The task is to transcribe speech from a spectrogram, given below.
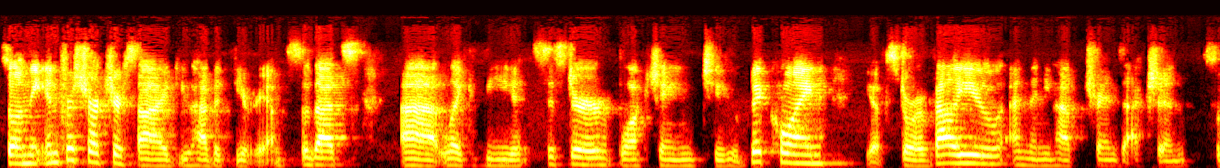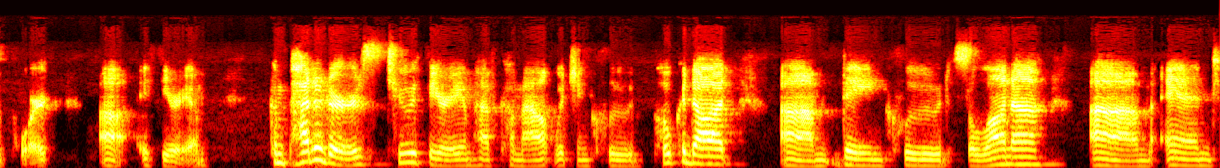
So on the infrastructure side, you have Ethereum. So that's uh, like the sister blockchain to Bitcoin. You have store of value, and then you have transaction support, uh, Ethereum. Competitors to Ethereum have come out, which include Polkadot, um, they include Solana, um, and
